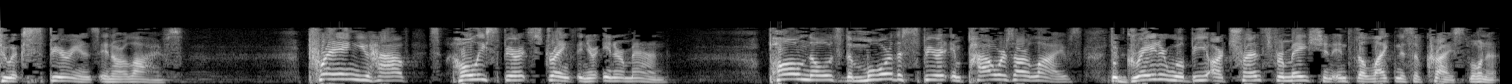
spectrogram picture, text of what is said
to experience in our lives. Praying you have Holy Spirit strength in your inner man. Paul knows the more the Spirit empowers our lives, the greater will be our transformation into the likeness of Christ, won't it?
